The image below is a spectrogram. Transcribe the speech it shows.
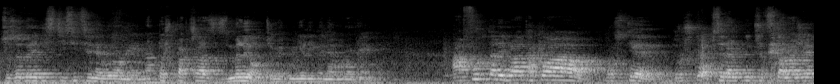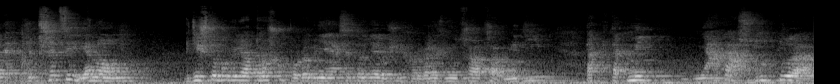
co se bude s tisíci neurony, na tož pak třeba z milion těmi umělými neurony. A furt tady byla taková prostě trošku obsedantní představa, že, že přeci jenom když to budu dělat trošku podobně, jak se to děje u všech organismů, třeba, třeba u lidí, tak, tak mi nějaká struktura,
